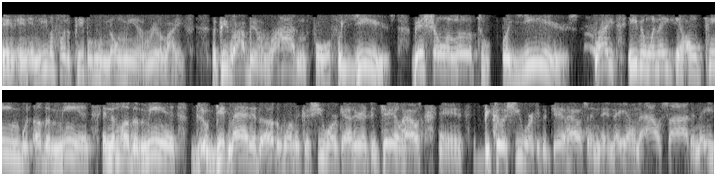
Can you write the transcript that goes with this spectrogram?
And, and, and even for the people who know me in real life, the people I've been riding for for years, been showing love to for years, right? Even when they on team with other men, and them other men get mad at the other woman because she work out here at the jailhouse, and because she work at the jailhouse, and, and they on the outside, and they,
